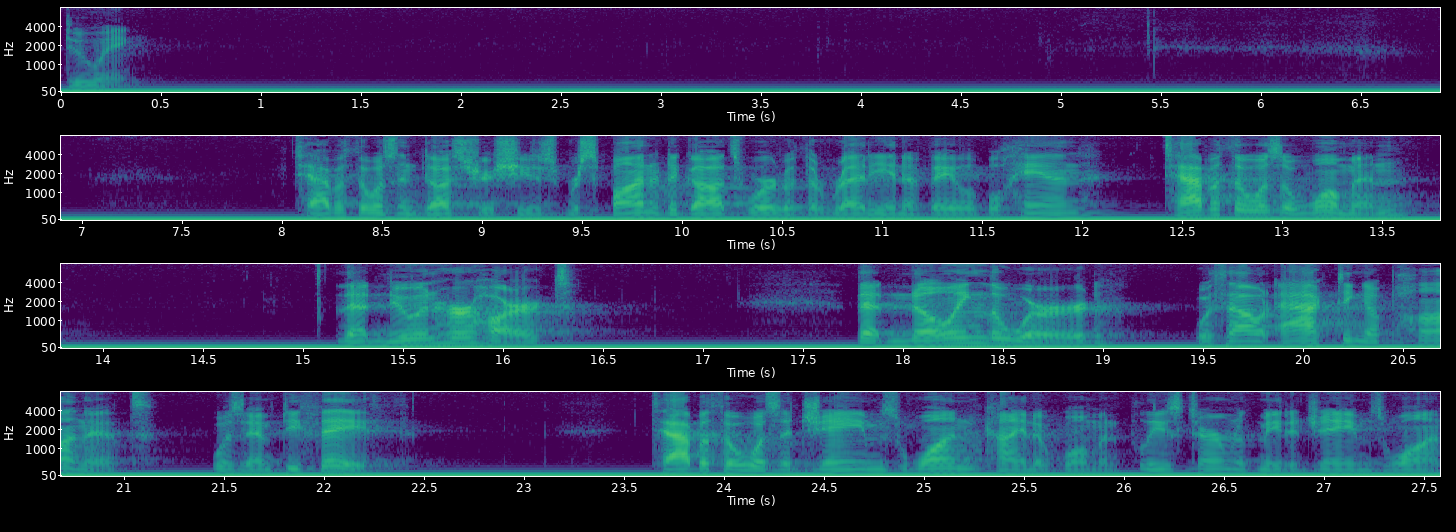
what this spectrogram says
doing. Tabitha was industrious. She responded to God's word with a ready and available hand. Tabitha was a woman that knew in her heart that knowing the word without acting upon it was empty faith. Tabitha was a James 1 kind of woman. Please turn with me to James 1.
